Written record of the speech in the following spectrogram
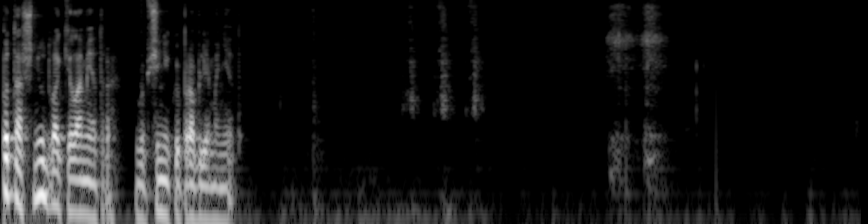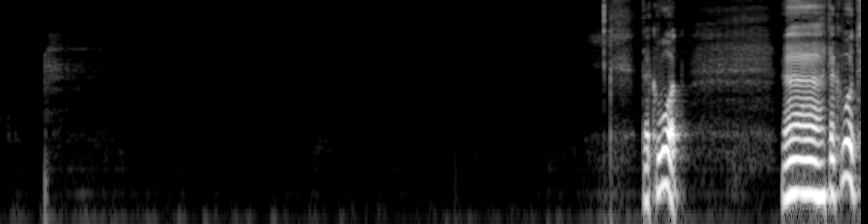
потошню 2 километра. Вообще никакой проблемы нет. Так вот, э, так вот,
